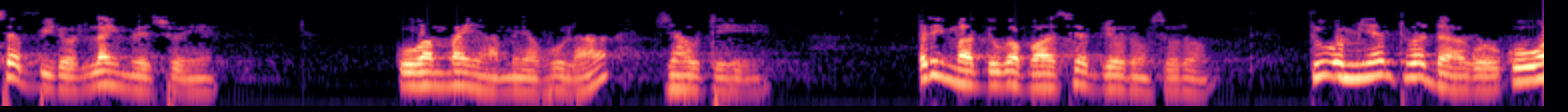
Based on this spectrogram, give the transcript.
ဆက်ပြီးတော့လိုက်မယ်ဆိုရင်ကိုကမိုက်ရမရောက်ဘူးလားရောက်တယ်အဲ့ဒီမှာသူကဘာဆက်ပြောတော့ဆိုတော့ သူအမျက်ထွက်တာကိုကိုက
